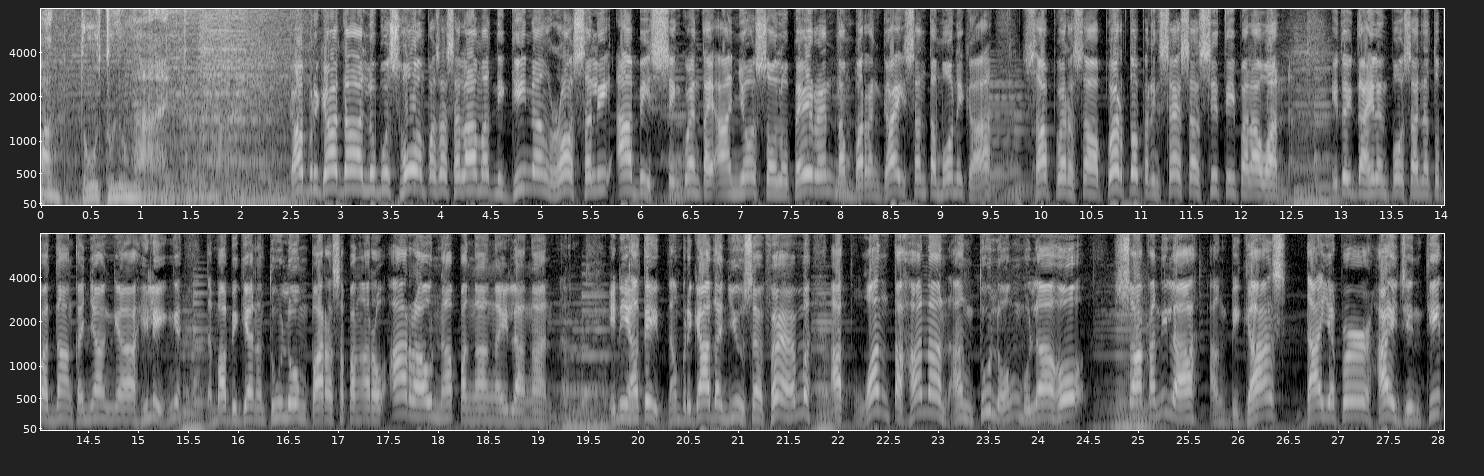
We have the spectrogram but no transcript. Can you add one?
pagtutulungan. Kabrigada, lubos ho ang pasasalamat ni Ginang Rosalie Abis, 50 anyo, solo parent ng Barangay Santa Monica sa, Puer- sa Puerto Princesa City, Palawan. Ito'y dahilan po sa natupad na ang kanyang ah, hiling na mabigyan ng tulong para sa pang-araw-araw na pangangailangan. Inihatid ng Brigada News FM at one tahanan ang tulong mula ho sa kanila ang bigas, diaper, hygiene kit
